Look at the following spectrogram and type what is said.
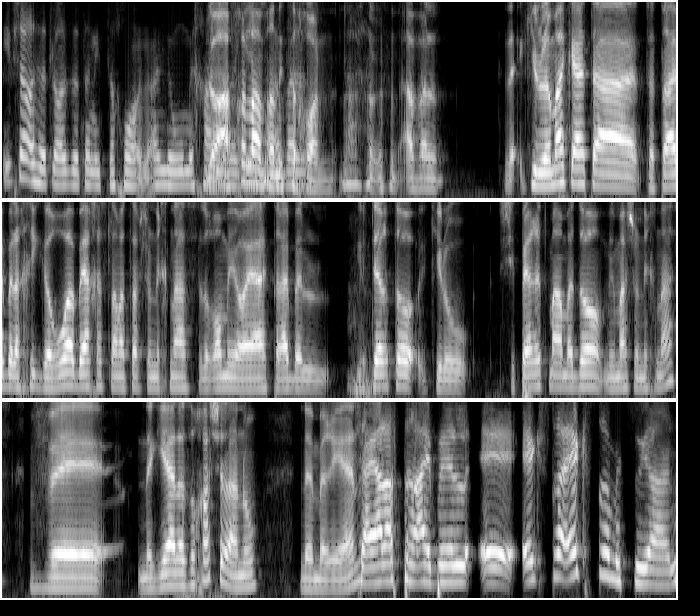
אי אפשר לתת לו על זה את הניצחון, על נאום אחד. לא, אף אחד לא אמר ניצחון. לא, לא, אבל... כאילו למייק היה את ה tribal הכי גרוע ביחס למצב שהוא נכנס, לרומיו היה tribal יותר טוב, כאילו, שיפר את מעמדו ממה שהוא נכנס, ונגיע לזוכה שלנו, למריאן. שהיה לה tribal אה, אקסטרה אקסטרה מצוין.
